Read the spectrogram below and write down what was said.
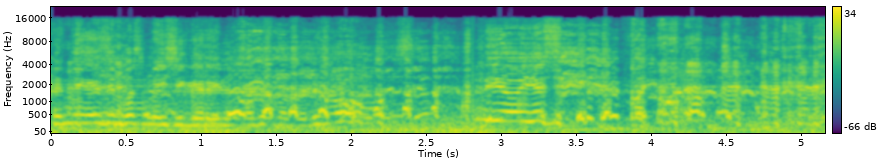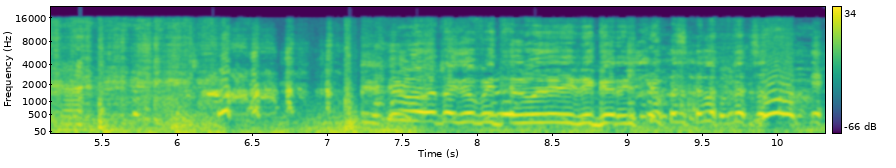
Hindi kasi boss, may sigarilyo kasi mabilis maubos. Hindi yun yung Yung mga taga-pedal mo na ninigarilyo mo sa sasakyan.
